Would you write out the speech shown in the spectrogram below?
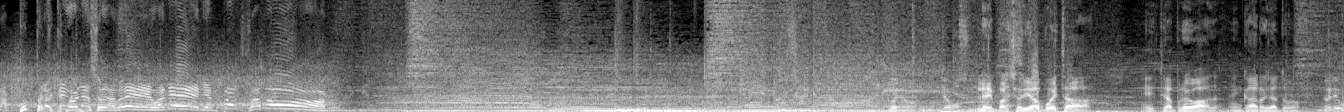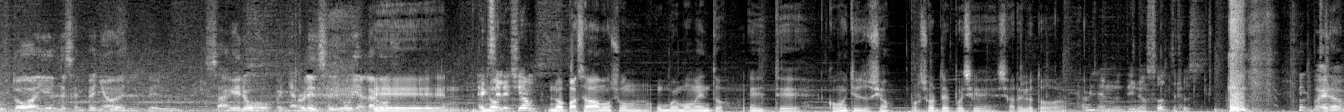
La puta que ¡Qué golazo de Abreu, Valeria, por favor! Bueno, llevamos un La imparcialidad puesta este, a prueba en cada relato. ¿no? ¿No le gustó ahí el desempeño del, del zaguero peñarolense? Digo, bien largo. Eh, Ex selección. No pasábamos un, un buen momento este, como institución. Por suerte después se, se arregló todo. ¿no? Hablan de nosotros. Bueno,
